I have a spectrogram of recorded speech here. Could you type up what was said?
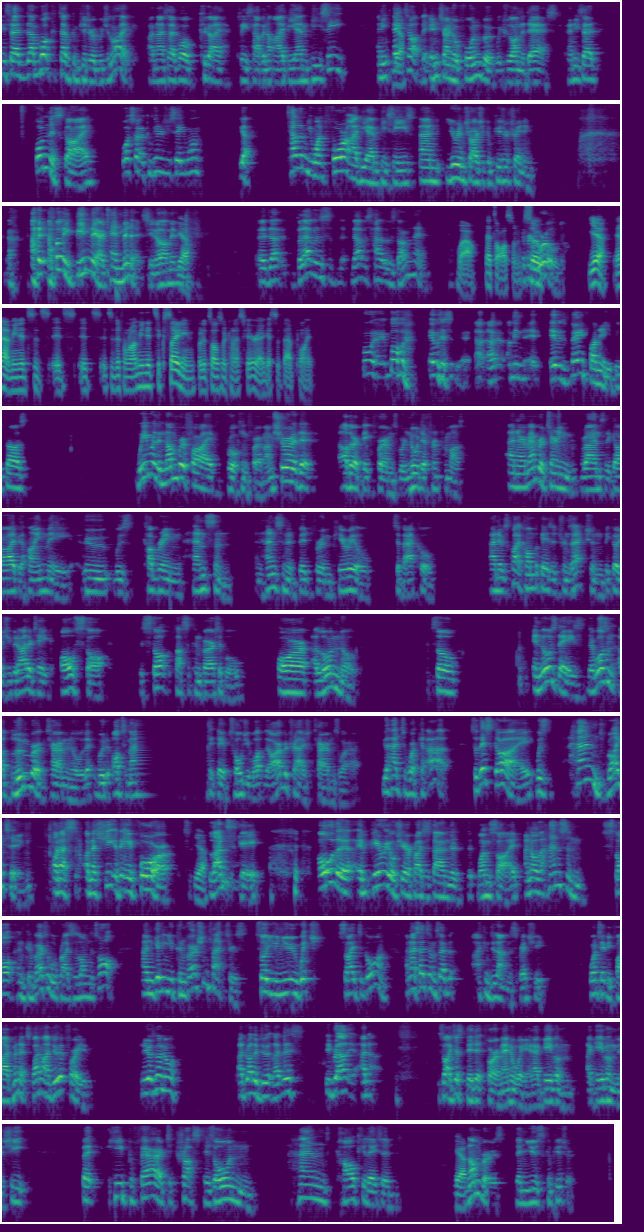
He said, um, What type of computer would you like? And I said, Well, could I please have an IBM PC? And he picked yeah. up the internal phone book, which was on the desk, and he said, phone this guy. What sort of computer do you say you want? Yeah. Tell him you want four IBM PCs and you're in charge of computer training. I, have only been there 10 minutes, you know, I mean, yeah. Uh, that, but that was, that was how it was done then. Wow. That's awesome. Different so, world. Yeah. Yeah. I mean, it's, it's, it's, it's, it's a different world. I mean, it's exciting, but it's also kind of scary, I guess, at that point. Well, well it was, I, I mean, it, it was very funny because we were the number five broking firm. I'm sure that other big firms were no different from us. And I remember turning around to the guy behind me who was covering Hanson, and Hanson had bid for Imperial Tobacco. And it was quite a complicated transaction because you could either take all stock, the stock plus a convertible, or a loan note. So in those days, there wasn't a Bloomberg terminal that would automatically have told you what the arbitrage terms were. You had to work it out. So this guy was handwriting on a, on a sheet of A4 yeah. landscape all the imperial share prices down the, the, one side and all the Hanson stock and convertible prices along the top and giving you conversion factors so you knew which side to go on. And I said to him, said, I can do that in a spreadsheet. It won't take me five minutes. Why don't I do it for you? And he goes, no, no, I'd rather do it like this he'd rather and so I just did it for him anyway, and I gave him I gave him the sheet, but he preferred to trust his own hand calculated yeah. numbers than use the computer.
